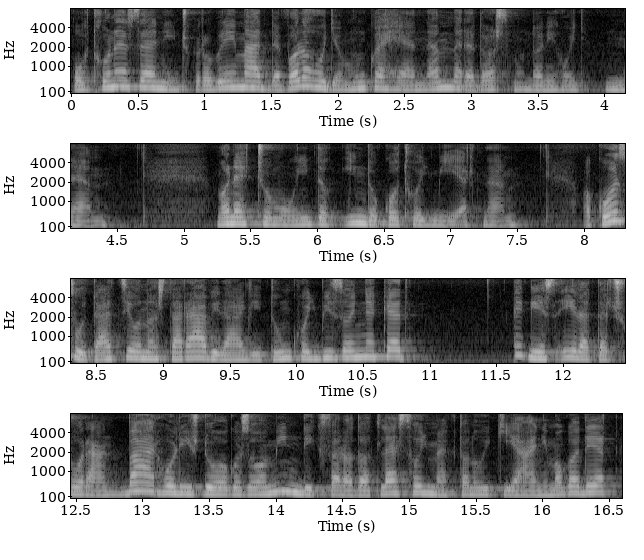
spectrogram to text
Otthon ezzel nincs problémád, de valahogy a munkahelyen nem mered azt mondani, hogy nem. Van egy csomó indok, indokot, hogy miért nem. A konzultáción aztán rávilágítunk, hogy bizony neked egész életed során, bárhol is dolgozol, mindig feladat lesz, hogy megtanulj kiállni magadért,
